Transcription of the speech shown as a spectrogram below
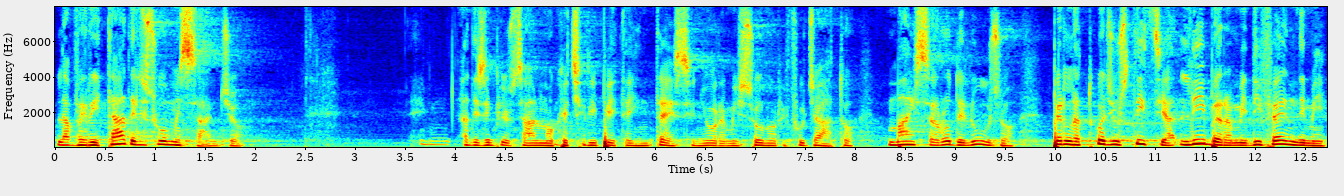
la verità del suo messaggio. Ad esempio il Salmo che ci ripete, in te, Signore, mi sono rifugiato, mai sarò deluso. Per la tua giustizia liberami, difendimi,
